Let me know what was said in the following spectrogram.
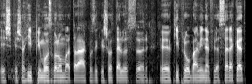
és, és a hippi mozgalommal találkozik, és ott először ö, kipróbál mindenféle szereket,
